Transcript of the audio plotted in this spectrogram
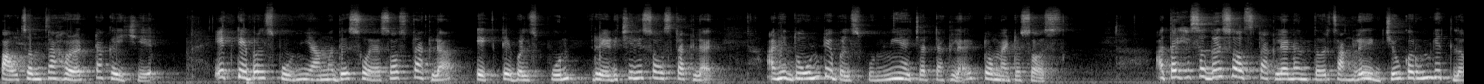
पाव चमचा हळद टाकायची. आहे एक टेबलस्पून यामध्ये सोया सॉस टाकला. एक टेबलस्पून रेड चिली सॉस टाकला आहे आणि दोन टेबलस्पून मी ह्याच्यात टाकलं आहे टोमॅटो सॉस आता हे सगळे सॉस टाकल्यानंतर चांगलं एकजीव करून घेतलं.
